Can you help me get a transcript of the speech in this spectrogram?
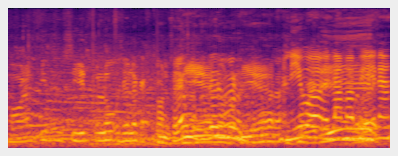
หมอนที่มันซีดโลใช่แล้วกันก่อนแป๊บอันนี้ว่าไอ้ลามาเพนะ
